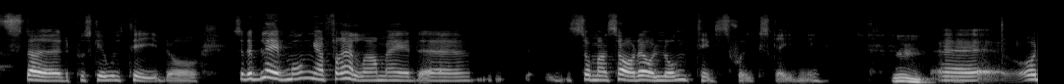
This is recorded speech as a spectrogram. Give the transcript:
stöd på skoltid. Och, så det blev många föräldrar med, eh, som man sa då, långtidssjukskrivning. Mm. Eh, och,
